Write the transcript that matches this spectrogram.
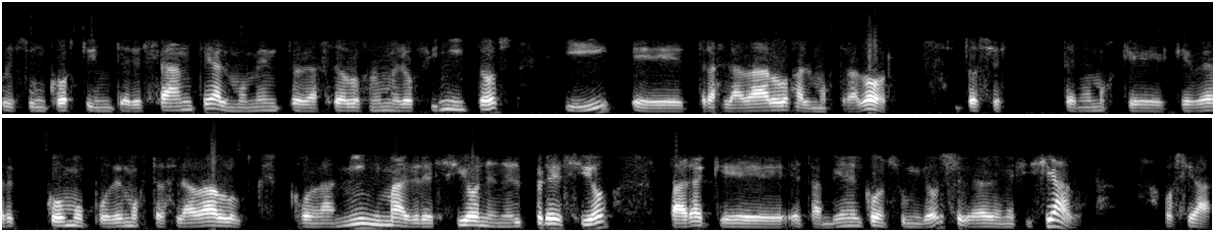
es un costo interesante al momento de hacer los números finitos y eh, trasladarlos al mostrador. Entonces tenemos que, que ver cómo podemos trasladarlos con la mínima agresión en el precio para que eh, también el consumidor se vea beneficiado. O sea,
